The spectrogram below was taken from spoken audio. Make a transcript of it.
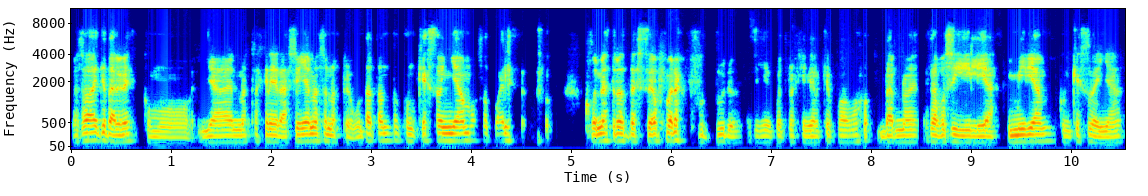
De que tal vez como ya en nuestra generación ya no se nos pregunta tanto con qué soñamos o cuáles son nuestros deseos para el futuro. Así que encuentro genial que podamos darnos esa posibilidad. Miriam, ¿con qué sueñas?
